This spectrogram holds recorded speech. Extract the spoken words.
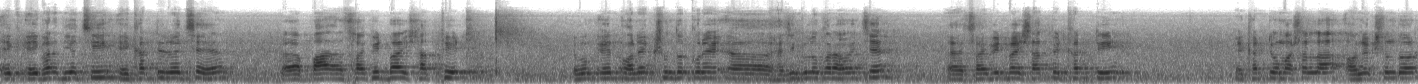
এই- ঘরে দিয়েছি। এই খাটটি রয়েছে ছয় ফিট বাই সাত ফিট এবং এর অনেক সুন্দর করে হ্যাজিংগুলো করা হয়েছে। ছয় ফিট বাই সাত ফিট খাটটি। এই খাটটিও মাসাল্লাহ অনেক সুন্দর।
